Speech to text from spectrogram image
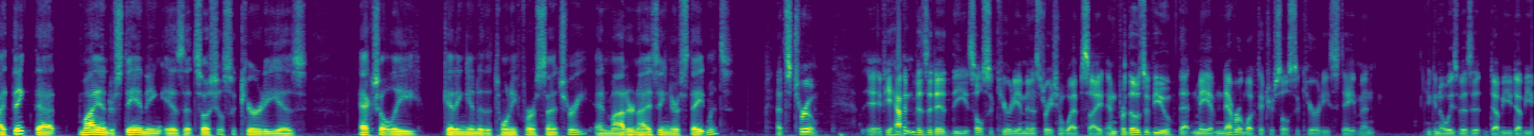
I think that my understanding is that Social Security is actually getting into the 21st century and modernizing their statements? That's true. If you haven't visited the Social Security Administration website, and for those of you that may have never looked at your Social Security statement, you can always visit www.ssa.gov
